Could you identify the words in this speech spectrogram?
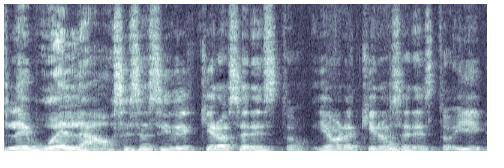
le vuela. O sea, es así de quiero hacer esto. Y ahora quiero hacer esto. Y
